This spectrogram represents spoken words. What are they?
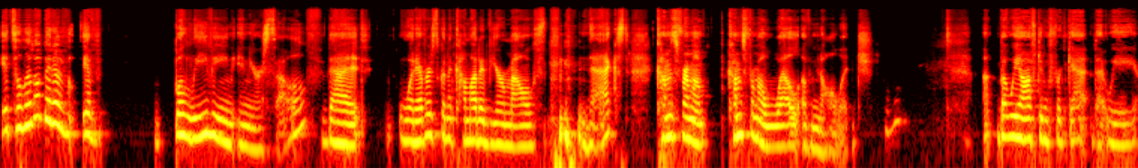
it's a little bit of if believing in yourself that whatever's going to come out of your mouth next comes from a comes from a well of knowledge. Uh, But we often forget that we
